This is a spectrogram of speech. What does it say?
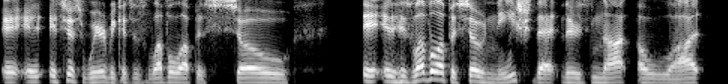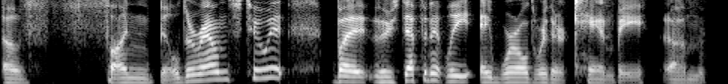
It, it. It's just weird because his level up is so, it, his level up is so niche that there's not a lot of fun build arounds to it, but there's definitely a world where there can be, um,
